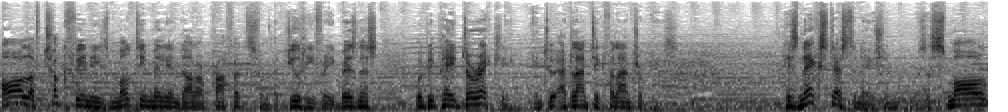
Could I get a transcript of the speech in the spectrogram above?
all of Chuck Feeney's multi-million dollar profits from the duty-free business would be paid directly into Atlantic Philanthropies. His next destination was a small,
